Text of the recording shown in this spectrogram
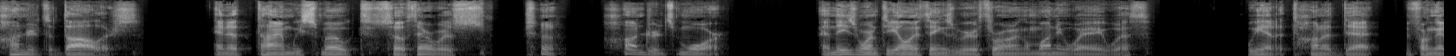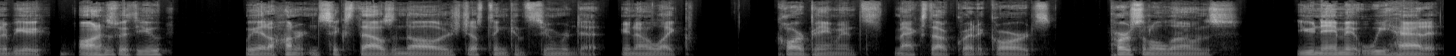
Hundreds of dollars. And at the time we smoked, so there was hundreds more. And these weren't the only things we were throwing money away with. We had a ton of debt. If I'm going to be honest with you, we had $106,000 just in consumer debt, you know, like car payments, maxed out credit cards, personal loans, you name it, we had it.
